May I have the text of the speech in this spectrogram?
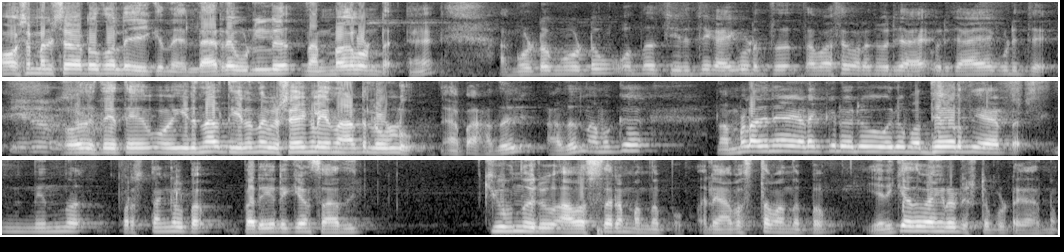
മോശം മനുഷ്യരായിട്ടോ ഒന്നുമല്ല ജയിക്കുന്നത്. എല്ലാവരുടെ ഉള്ളിൽ നന്മകളുണ്ട്. അങ്ങോട്ടും ഇങ്ങോട്ടും ഒന്ന് ചിരിച്ച് കൈ കൊടുത്ത് തമാശ പറഞ്ഞ് ഒരു ചായ ഒരു ചായ കുടിച്ച് ഇരുന്നാൽ തീരുന്ന വിഷയങ്ങൾ ഈ നാട്ടിലുള്ളൂ. അപ്പോൾ അത് അത് നമുക്ക് നമ്മളതിനെ ഇടയ്ക്കൊരു ഒരു ഒരു മധ്യവർത്തിയായിട്ട് നിന്ന് പ്രശ്നങ്ങൾ പരിഹരിക്കാൻ സാധിക്കുന്നൊരു അവസരം വന്നപ്പം അല്ലെ അവസ്ഥ വന്നപ്പം എനിക്കത് ഭയങ്കരമായിട്ട് ഇഷ്ടപ്പെട്ടു. കാരണം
